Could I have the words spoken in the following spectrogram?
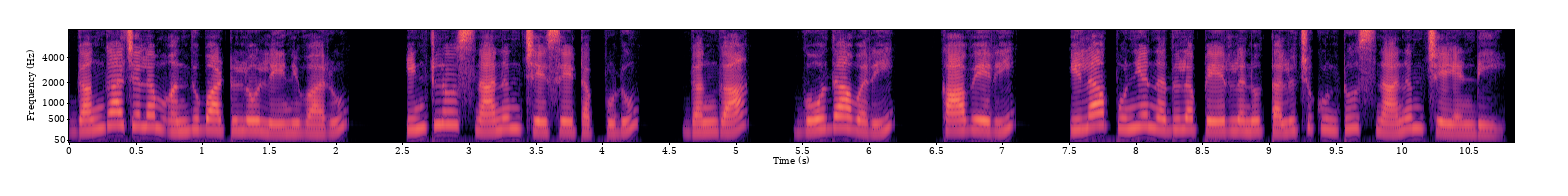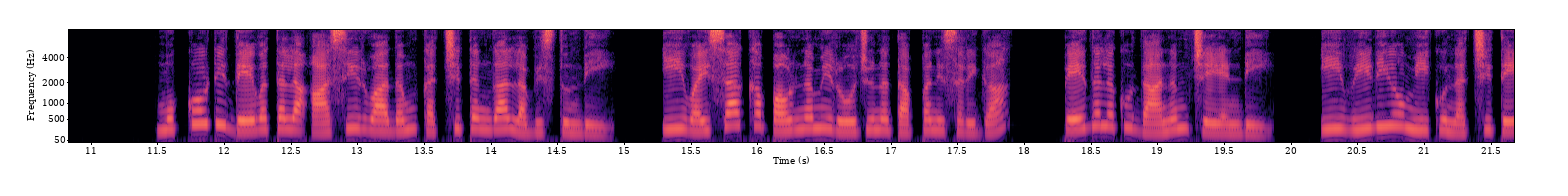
గంగాజలం అందుబాటులో లేనివారు ఇంట్లో స్నానం చేసేటప్పుడు గంగా గోదావరి కావేరి ఇలా పుణ్యనదుల పేర్లను తలుచుకుంటూ స్నానం చేయండి. ముక్కోటి దేవతల ఆశీర్వాదం ఖచ్చితంగా లభిస్తుంది. ఈ వైశాఖ పౌర్ణమి రోజున తప్పనిసరిగా పేదలకు దానం చేయండి. ఈ వీడియో మీకు నచ్చితే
